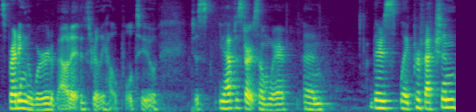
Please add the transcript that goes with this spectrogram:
spreading the word about it is really helpful too. Just you have to start somewhere. And there's like perfection.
